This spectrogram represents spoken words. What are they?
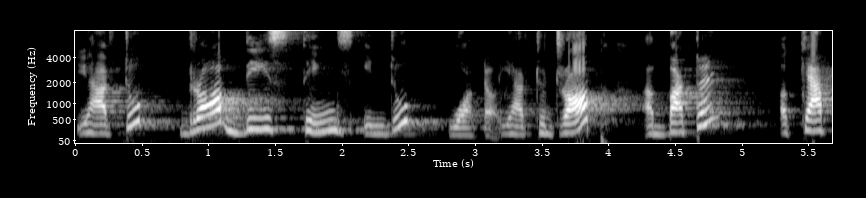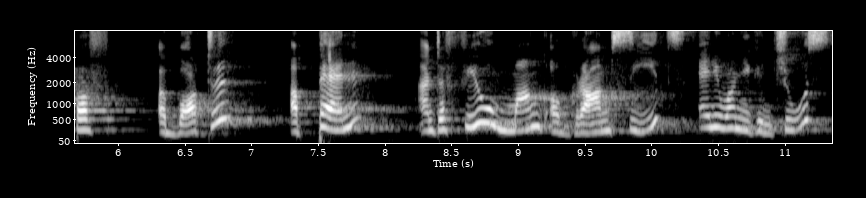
You have to drop these things into water. You have to drop a button, a cap of a bottle, a pen and a few moong or gram seeds, anyone you can choose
